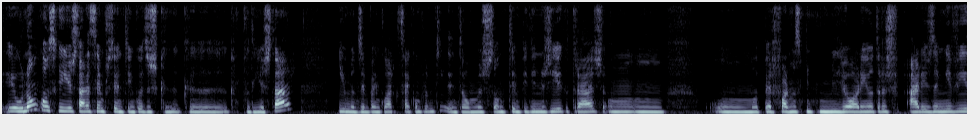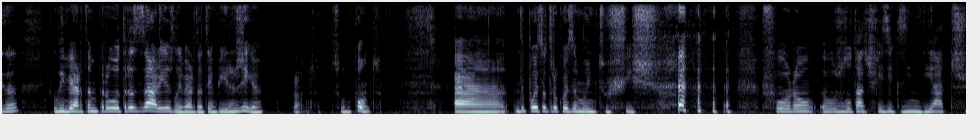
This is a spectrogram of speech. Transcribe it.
Eu não conseguia estar a 100% em coisas que, que, que, podia estar e o meu desempenho, claro, que sai comprometido. Então, uma gestão de tempo e de energia que traz um, um, uma performance muito melhor em outras áreas da minha vida liberta-me para outras áreas, liberta tempo e energia. Pronto, segundo ponto. Ah, depois, outra coisa muito fixe foram os resultados físicos imediatos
